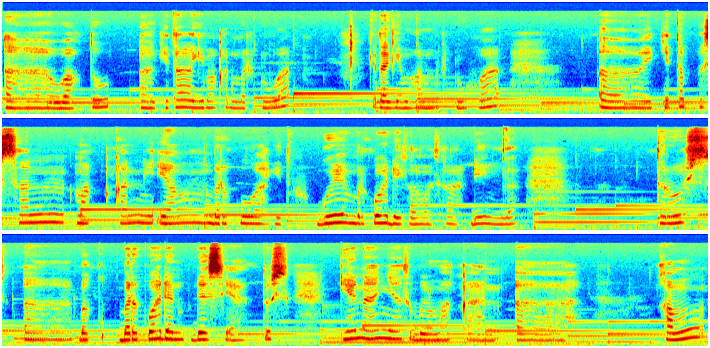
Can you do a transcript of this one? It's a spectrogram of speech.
uh, waktu uh, kita lagi makan berdua kita lagi makan berdua uh, kita pesan makan yang berkuah gitu. Gue yang berkuah deh kalau nggak salah dia enggak terus uh, berkuah dan pedas ya. Terus dia nanya sebelum makan uh, kamu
